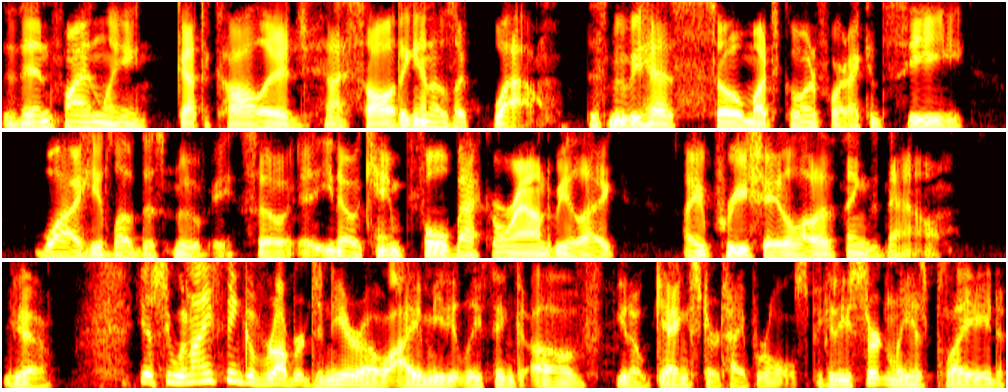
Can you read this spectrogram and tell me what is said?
then finally got to college and I saw it again. I was like, wow, this movie has so much going for it. I could see why he loved this movie. So, it, you know, it came full back around to be like, I appreciate a lot of things now. Yeah. Yeah. See, when I think of Robert De Niro, I immediately think of, you know, gangster type roles because he certainly has played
